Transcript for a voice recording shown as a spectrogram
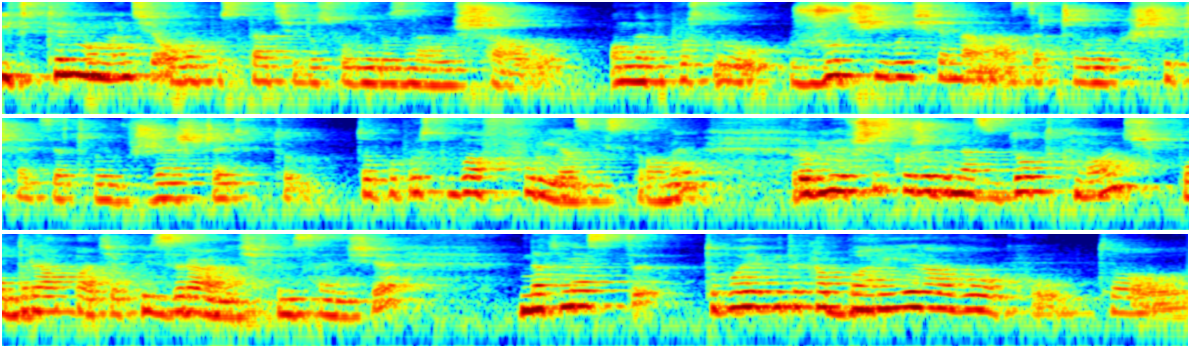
I w tym momencie owe postacie dosłownie doznały szału. One po prostu rzuciły się na nas, zaczęły krzyczeć, zaczęły wrzeszczeć. To, to po prostu była furia z ich strony. Robiły wszystko, żeby nas dotknąć, podrapać, jakoś zranić w tym sensie. Natomiast to była jakby taka bariera wokół. To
